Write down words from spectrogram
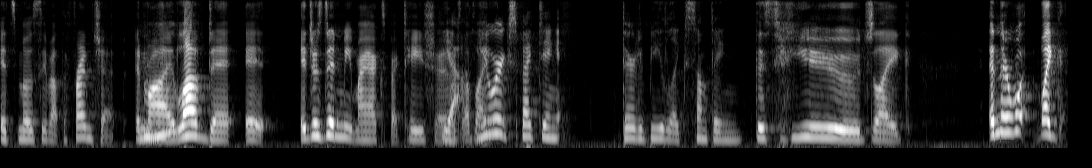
it's mostly about the friendship. And while I mm-hmm. loved it, it it just didn't meet my expectations Yeah. of like you were expecting there to be like something. this huge like and there was like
